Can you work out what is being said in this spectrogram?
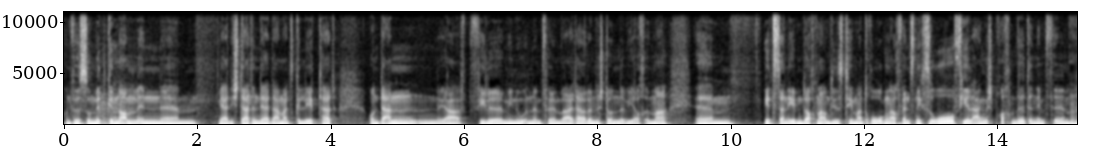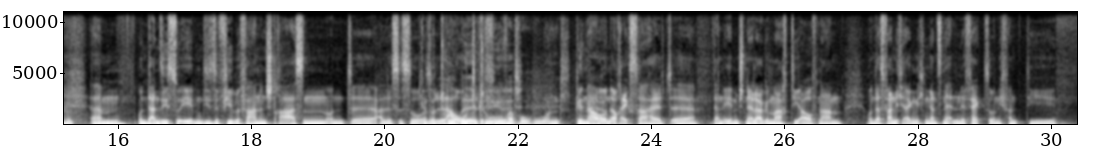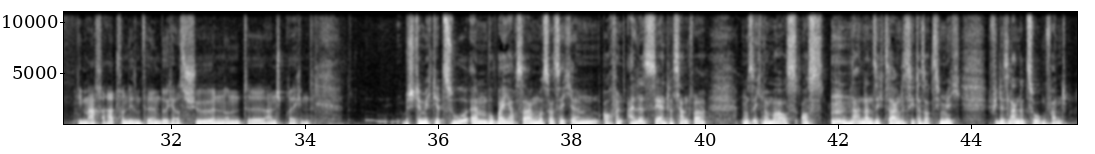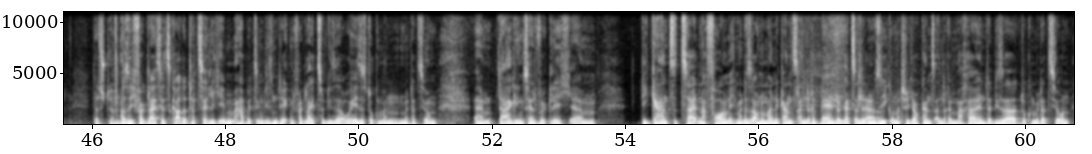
und wirst so mitgenommen in ähm, ja, die Stadt, in der er damals gelebt hat. Und dann, ja, viele Minuten im Film weiter oder eine Stunde, wie auch immer, ähm, geht es dann eben doch mal um dieses Thema Drogen, auch wenn es nicht so viel angesprochen wird in dem Film. Mhm. Ähm, und dann siehst du eben diese vielbefahrenen Straßen und äh, alles ist so, so laut Trubel, gefühlt. Und Genau, ja. und auch extra halt äh, dann eben schneller gemacht, die Aufnahmen. Und das fand ich eigentlich einen ganz netten Effekt so. Und ich fand die, die Machart von diesem Film durchaus schön und äh, ansprechend. bestimme ich dir zu, ähm, wobei ich auch sagen muss, dass ich, ähm, auch wenn alles sehr interessant war, muss ich nochmal aus, aus einer anderen Sicht sagen, dass ich das auch ziemlich vieles langgezogen fand. Das stimmt. Also ich vergleiche es jetzt gerade tatsächlich eben, habe jetzt eben diesen direkten Vergleich zu dieser Oasis-Dokumentation. Ähm, da ging es halt wirklich ähm, die ganze Zeit nach vorne. Ich meine, das ist auch nochmal eine ganz andere Band und ganz andere Klar. Musik und natürlich auch ganz andere Macher hinter dieser Dokumentation.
